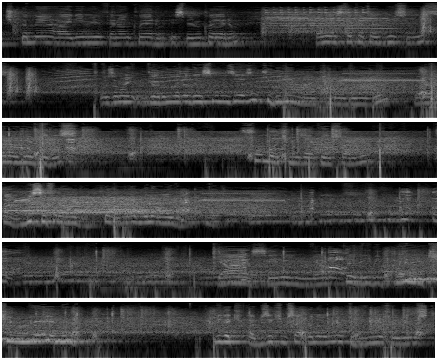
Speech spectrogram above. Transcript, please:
açıklamaya ID'mi falan koyarım, ismimi koyarım. Bana istek atabilirsiniz. O zaman yorumlara da isminizi yazın ki bileyim ben kim olduğunuzu. Beraber oynayabiliriz. Son maçımız arkadaşlar bu. Tamam 1-0 aldım. Şu ben bunu aldım. Senin yaptığın editleri kim beğenir? Bir dakika bize kimse abone olmuyor ki biz niye söylüyoruz ki?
